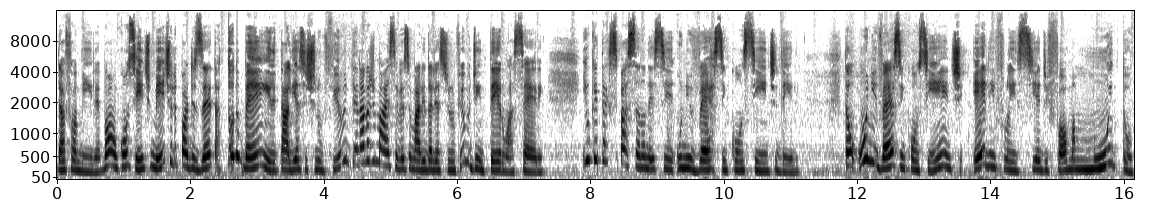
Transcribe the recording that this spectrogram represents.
da família. Bom, conscientemente ele pode dizer, tá tudo bem, ele tá ali assistindo um filme, não tem nada demais você ver seu marido ali assistindo um filme o dia inteiro, uma série. E o que está se passando nesse universo inconsciente dele? Então, o universo inconsciente, ele influencia de forma muito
